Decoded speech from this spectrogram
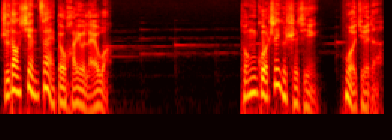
直到现在都还有来往。通过这个事情，我觉得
